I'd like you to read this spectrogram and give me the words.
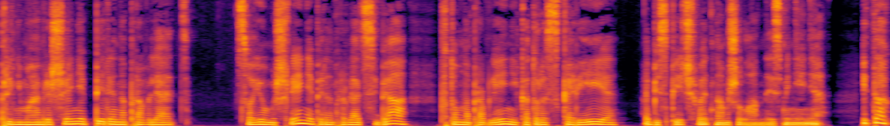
принимаем решение перенаправлять свое мышление, перенаправлять себя в том направлении, которое скорее обеспечивает нам желанные изменения. Итак,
